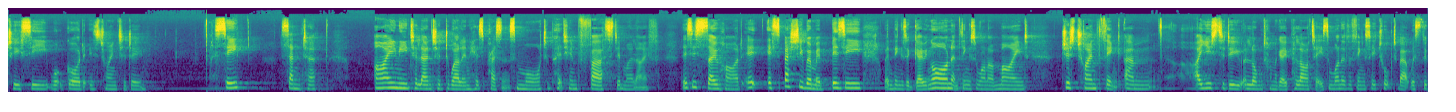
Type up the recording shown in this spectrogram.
to see what God is trying to do. See, center. I need to learn to dwell in His presence more, to put Him first in my life. This is so hard, it, especially when we're busy, when things are going on and things are on our mind. Just try and think. Um, I used to do a long time ago Pilates, and one of the things they talked about was the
